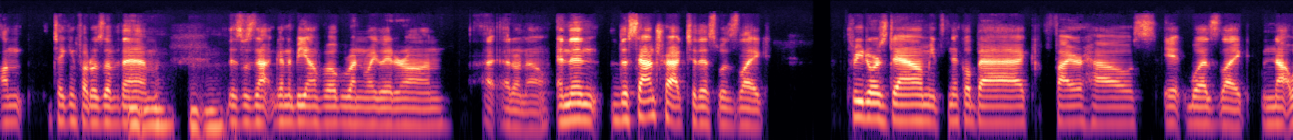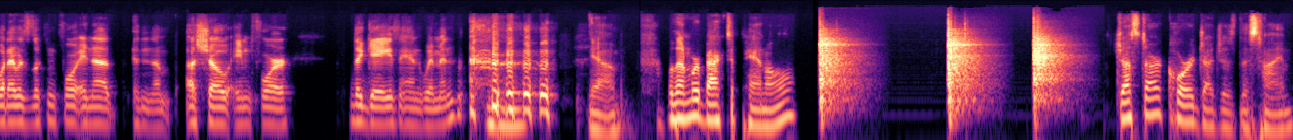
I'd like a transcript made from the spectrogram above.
on taking photos of them. Mhm, mhm. This was not going to be on Vogue runway later on. I, I don't know. And then the soundtrack to this was like Three Doors Down meets Nickelback, Firehouse. It was like not what I was looking for in a in a, a show aimed for the gays and women. Mhm. Yeah. Well, then we're back to panel. Just our core judges this time.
